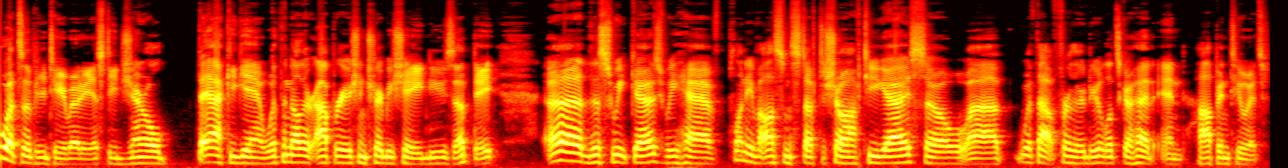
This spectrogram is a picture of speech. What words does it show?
What's up, YouTube? ODST General back again with another Operation Trebuchet news update. Uh, this week, guys, we have plenty of awesome stuff to show off to you guys. So, uh, without further ado, let's go ahead and hop into it.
